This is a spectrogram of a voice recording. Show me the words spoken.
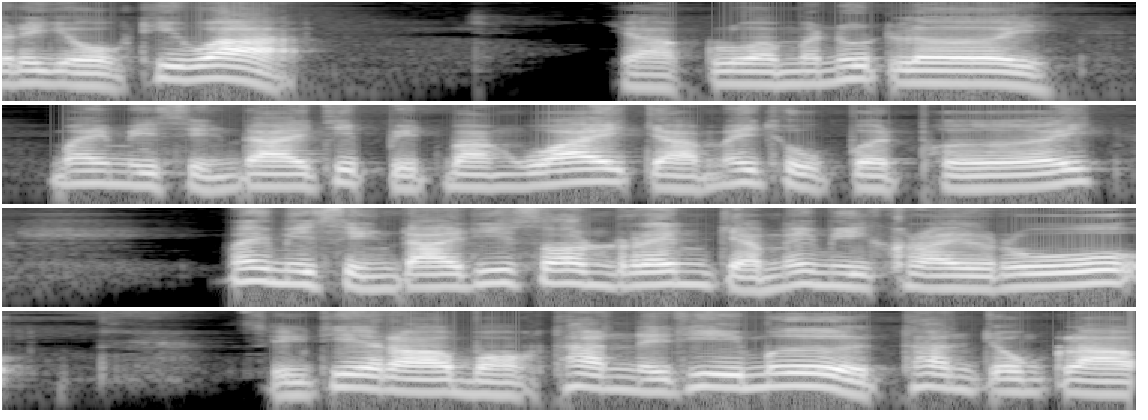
ประโยคที่ว่า อย่ากกลัวมนุษย์เลย ไม่มีสิ่งใดที่ปิดบังไว้จะไม่ถูกเปิดเผย ไม่มีสิ่งใดที่ซ่อนเร้นจะไม่มีใครรู้ สิ่งที่เราบอกท่านในที่มืดท่านจงกล่าว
